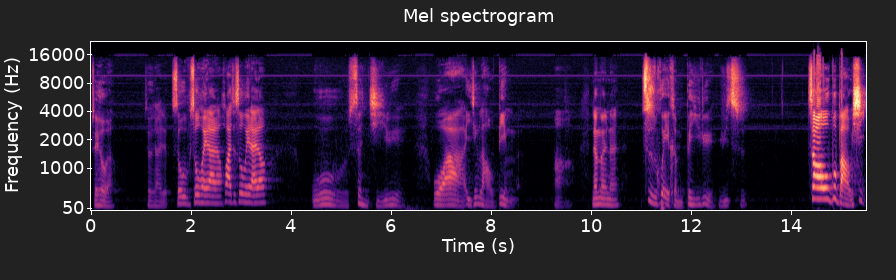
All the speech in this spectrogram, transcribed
最后了，最后他就收收回来了，话就收回来了。吾甚极略，我啊已经老病了啊。那么呢，智慧很卑劣，愚痴，朝不保夕。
